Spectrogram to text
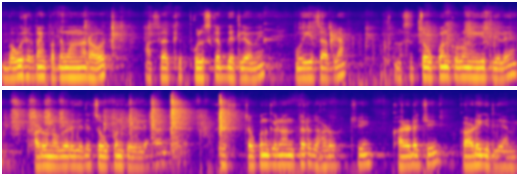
बघू शकता आम्ही पतंग बनवणार आहोत. असं की फुल स्केप घेतले आम्ही. वहीचं आपल्या. मस्त चौकोन करून हे घेतलेलं आहे. फाडून वगैरे घेतले चौकोन केलेलं आहे. हे चौकोन केल्यानंतर झाडाची खारड्याची काडी घेतली आम्ही.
